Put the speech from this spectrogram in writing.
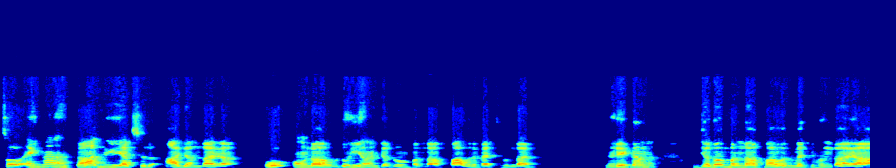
ਸੋ ਇੰਨਾ ਹੰਕਾਰ ਵੀ ਅਕਸਰ ਆ ਜਾਂਦਾ ਆ, ਉਹ ਆਉਂਦਾ ਉਦੋਂ ਹੀ ਆ ਜਦੋਂ ਬੰਦਾ ਪਾਵਰ ਵਿੱਚ ਹੁੰਦਾ ਹੈ। ਲੇਕਿਨ ਜਦੋਂ ਬੰਦਾ ਪਾਵਰ ਵਿੱਚ ਹੁੰਦਾ ਆ,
